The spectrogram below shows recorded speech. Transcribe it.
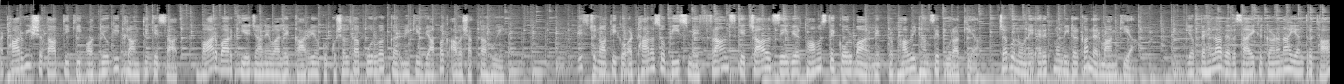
18वीं शताब्दी की औद्योगिक क्रांति के साथ बार बार किए जाने वाले कार्यों को कुशलतापूर्वक करने की व्यापक आवश्यकता हुई। इस चुनौती को 1820 में फ्रांस के Charles Xavier Thomas de Colmar ने प्रभावी ढंग से पूरा किया, जब उन्होंने एरिथमोमीटर का निर्माण किया। यह पहला व्यवसायिक गणना यंत्र था,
